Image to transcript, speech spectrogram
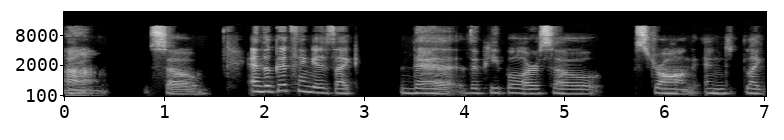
mm. um so and the good thing is like the the people are so strong and like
